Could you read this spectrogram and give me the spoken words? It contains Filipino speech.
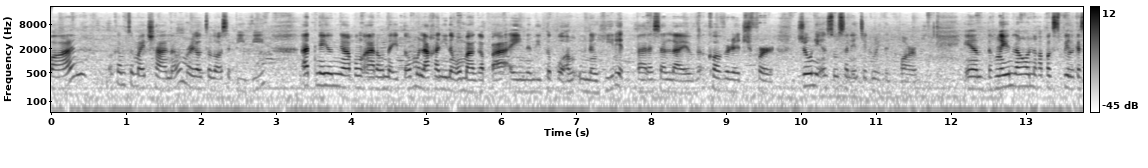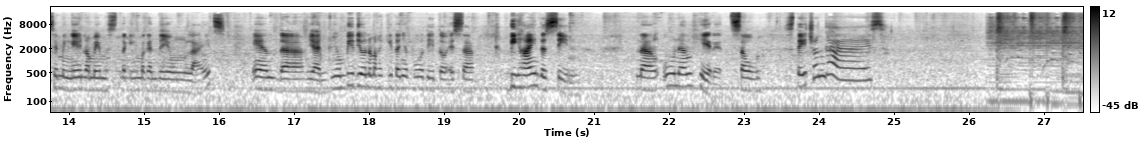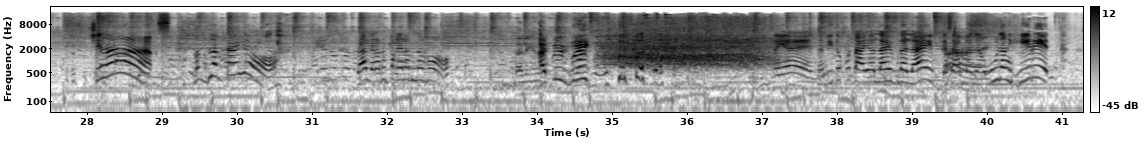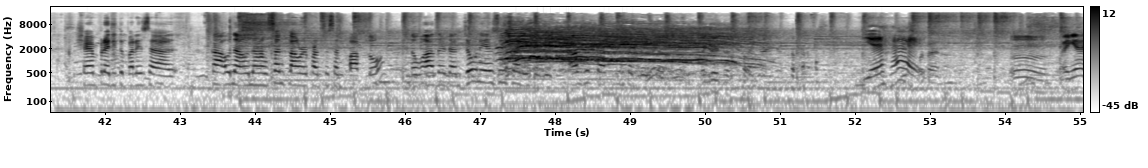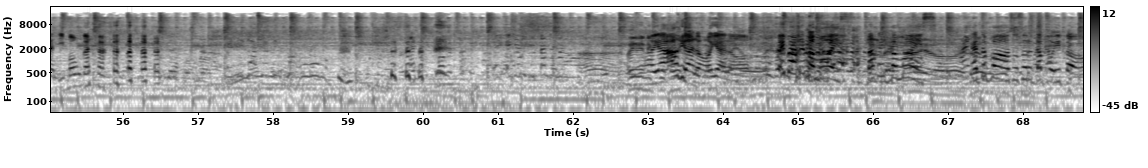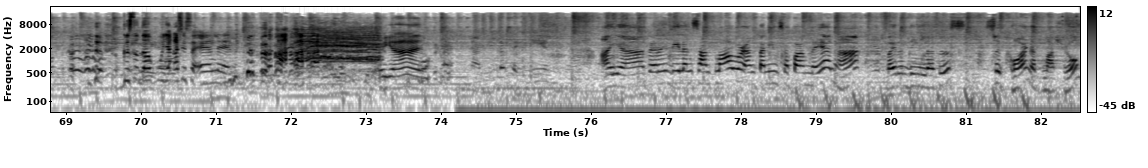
everyone! Welcome to my channel, Mariel Tolosa TV. At ngayon nga pong araw na ito, mula kaninang umaga pa, ay nandito po ang unang hirit para sa live coverage for Joni and Susan Integrated Farm. And ngayon lang ako nakapag-spill kasi may ngayon lang may mas naging maganda yung lights. And uh, yan, yung video na makikita nyo po dito is uh, behind the scene ng unang hirit. So, stay tuned guys! Chillax! Mag-vlog tayo! Brother, anong pakiramdam mo? I feel great! Ayan, nandito po tayo live na live kasama ng unang hirit. Siyempre, dito pa rin sa kauna-unahang sunflower farm sa San Pablo. No other than Joni and Susan Integrated Agriculture Integrated. Yeah! Mm, ayan, ibongga na. Ay, Ay, ay, ayan o, ayan o. Ay, bakit mamoy? Bakit mamoy? Ito po, susunod na po ito. Gusto daw po niya kasi sa Ellen. ayan. Ayan, pero hindi lang sunflower ang tanim sa farm na yan, ha? Mayroon ding lettuce, sweet corn at mushroom.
